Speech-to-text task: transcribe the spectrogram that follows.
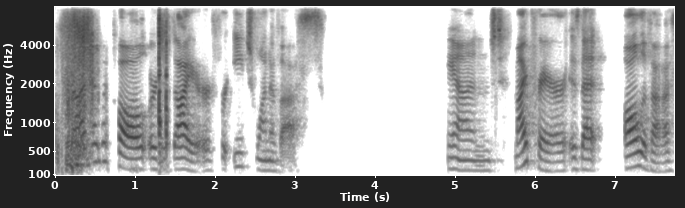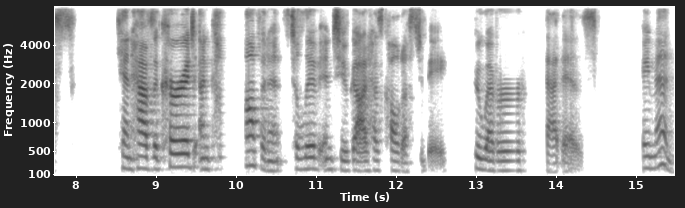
God has a call or desire for each one of us. And my prayer is that all of us can have the courage and confidence to live into God has called us to be, whoever that is. Amen.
